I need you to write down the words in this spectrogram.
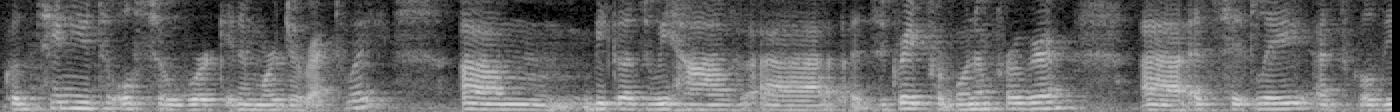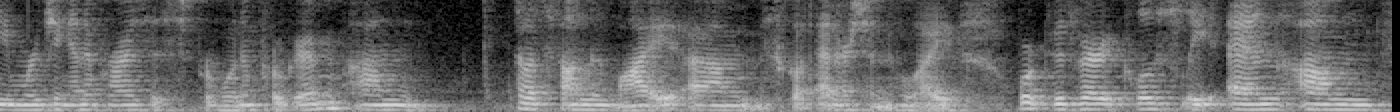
continue to also work in a more direct way um, because we have uh, it's a great pro bono program uh, at Sidley. It's called the Emerging Enterprises Pro Bono Program. Um, that was founded by um, Scott Anderson, who I worked with very closely. And um,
